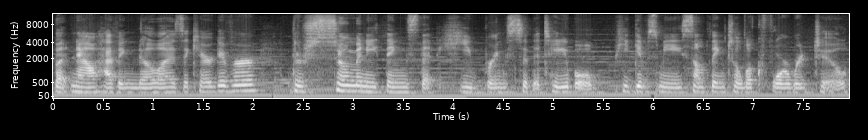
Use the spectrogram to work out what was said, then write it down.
but now having Noah as a caregiver, there's so many things that he brings to the table. He gives me something to look forward to.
